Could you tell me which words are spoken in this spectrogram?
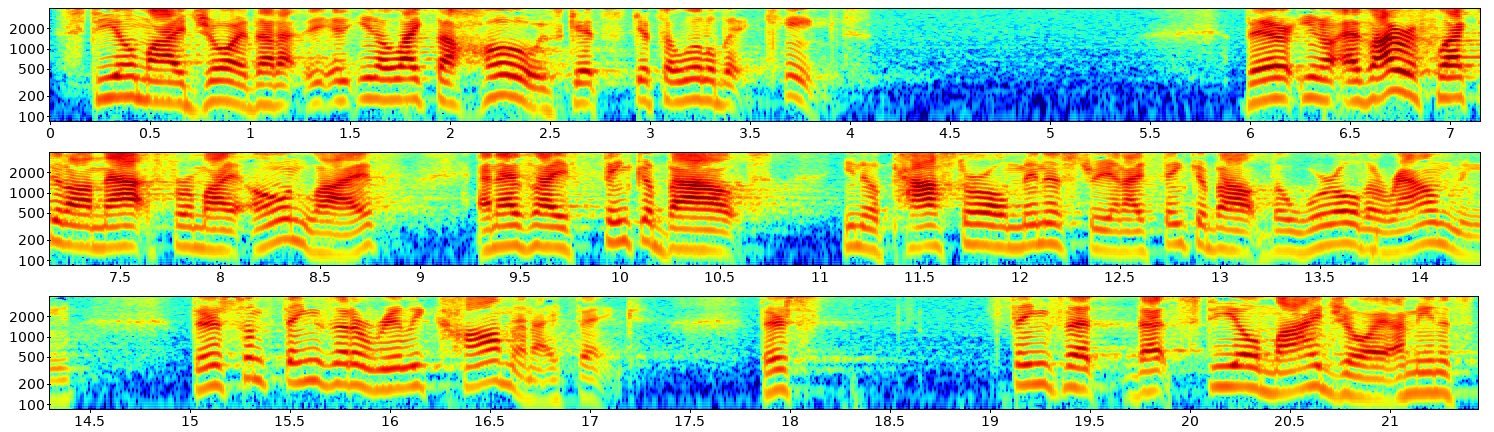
steal my joy? That, I, you know, like the hose gets, gets a little bit kinked. There, you know, as I reflected on that for my own life, and as I think about, you know, pastoral ministry and I think about the world around me, there's some things that are really common, I think. There's things that, that steal my joy. I mean, it's,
